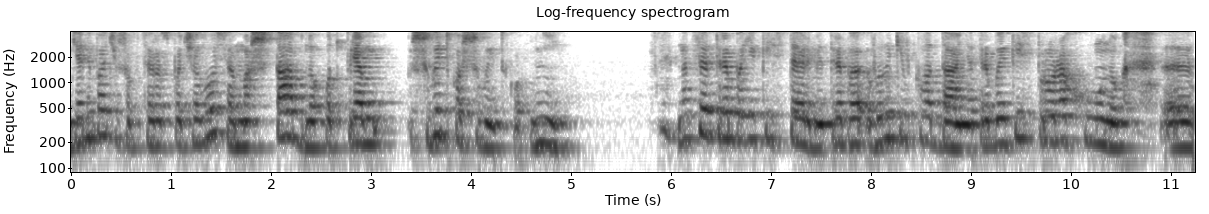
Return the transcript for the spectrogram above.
я не бачу, щоб це розпочалося масштабно, от прям швидко-швидко. Ні. На це треба якийсь термін, треба великі вкладання, треба якийсь прорахунок, е,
